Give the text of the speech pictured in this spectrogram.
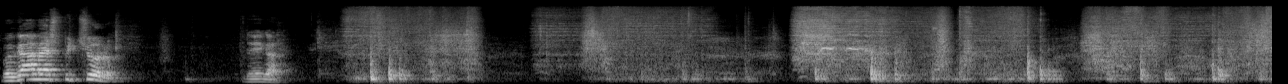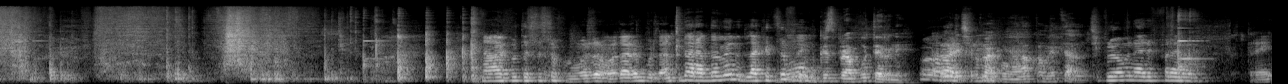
Băga mea și piciorul. De egal. N-am mai putut să suflu, mă jur, mă doare burta. Nu doare abdomenul de la cât Nu, sufli. cât prea puternic. Mă, Care mă, ce ce nu mai bă. pun la cometeală. Ce plămâni are fraierul? 3,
